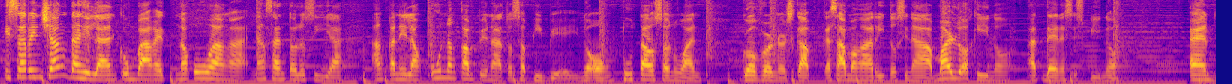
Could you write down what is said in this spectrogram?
Isa rin siyang dahilan kung bakit nakuha nga ng Santa Lucia ang kanilang unang kampyonato sa PBA noong 2001 Governors Cup kasama nga rito sina Marlo Aquino at Dennis Espino. And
